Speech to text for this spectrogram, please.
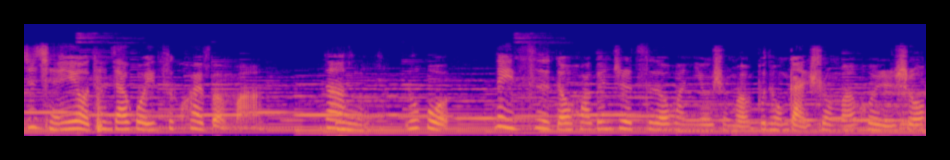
之前也有参加过一次快本嘛。那如果那一次的话跟这次的话，你有什么不同感受吗？或者说，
